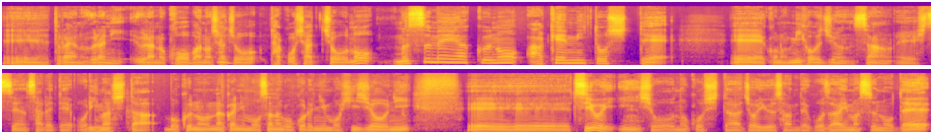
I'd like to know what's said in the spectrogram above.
えー、虎屋の裏に裏の工場の社長、タコ社長の娘役の明美として、えーこの美穂純さん、えー出演されておりました。僕の中にも幼心にも非常に、えー強い印象を残した女優さんでございますので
